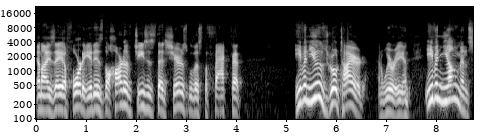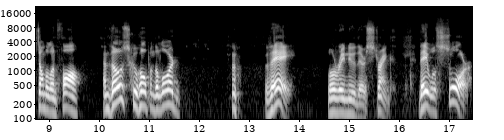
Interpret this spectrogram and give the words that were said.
in Isaiah 40. It is the heart of Jesus that shares with us the fact that even youths grow tired and weary, and even young men stumble and fall. And those who hope in the Lord, they will renew their strength. They will soar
